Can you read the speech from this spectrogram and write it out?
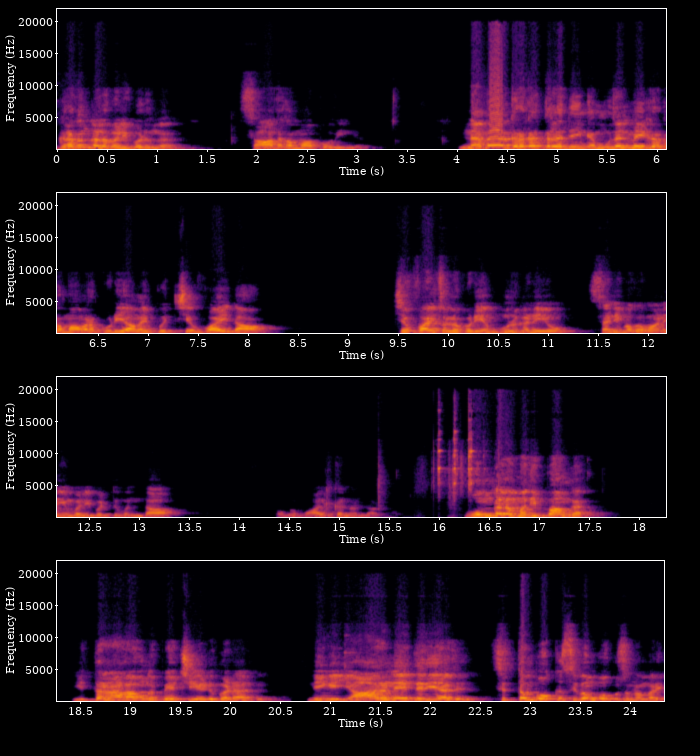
கிரகங்களை வழிபடுங்க. சாதகமாக போவீங்க. நவ கிரகத்தில் நீங்கள் முதன்மை கிரகமாக வரக்கூடிய அமைப்பு செவ்வாய் தான் செவ்வாய் சொல்லக்கூடிய முருகனையும் சனி பகவானையும் வழிபட்டு வந்தா உங்கள் வாழ்க்கை நல்லா இருக்கும். உங்களை மதிப்பாங்க. இத்தனை நாளாக உங்கள் பேச்சு எடுபடாது. நீங்கள் யாருன்னே தெரியாது. சித்தம் போக்கு சிவம் போக்கு சொன்ன மாதிரி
